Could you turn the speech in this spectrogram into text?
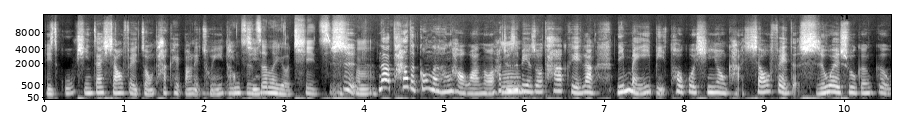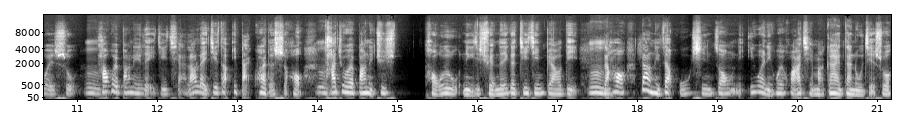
你无形在消费中，它可以帮你存一桶金。这么有气质，是。嗯、那它的功能很好玩哦，它就是比如说，它可以让你每一笔透过信用卡消费的十位数跟个位数，嗯，它会帮你累积起来，然后累积到一百块的时候，它就会帮你去。投入你选的一个基金标的，嗯，然后让你在无形中，你因为你会花钱嘛。刚才丹如姐说，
